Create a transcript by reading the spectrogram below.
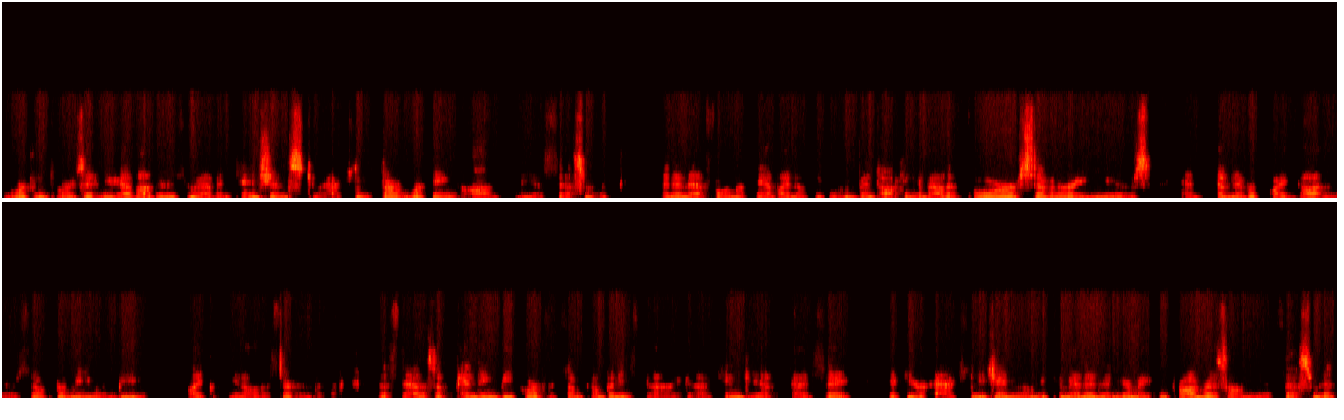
working towards it. And you have others who have intentions to actually start working on the assessment and in that former camp, I know people who've been talking about it for seven or eight years and have never quite gotten there. So for me, it would be like you know the certain the, status of pending B Corp that some companies uh, uh, can get. I'd say if you're actually genuinely committed and you're making progress on the assessment,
